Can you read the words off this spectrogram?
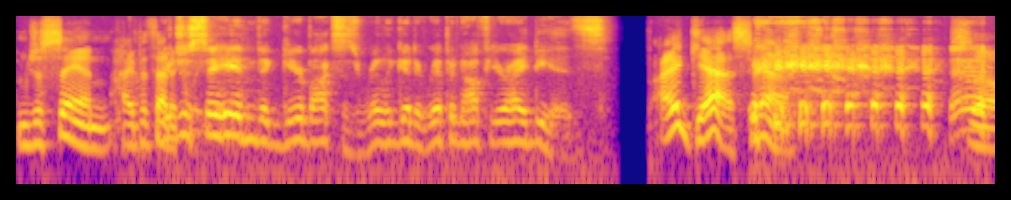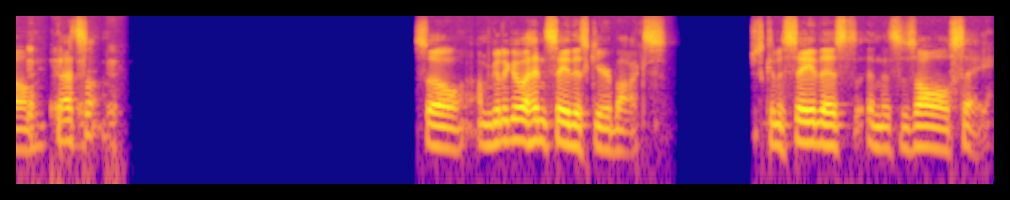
I'm just saying hypothetically. You're just saying the Gearbox is really good at ripping off your ideas. I guess, yeah. so that's so I'm gonna go ahead and say this gearbox. Just gonna say this, and this is all I'll say.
